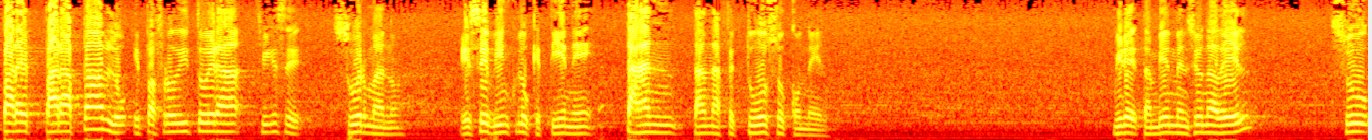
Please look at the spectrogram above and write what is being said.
Para, para Pablo, Epafrodito era, fíjese, su hermano, ese vínculo que tiene tan, tan afectuoso con él. Mire, también menciona de él su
